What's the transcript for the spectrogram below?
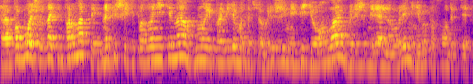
э, побольше узнать информации, напишите, позвоните нам, мы проведем это все в режиме видео онлайн, в режиме реального времени, вы посмотрите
